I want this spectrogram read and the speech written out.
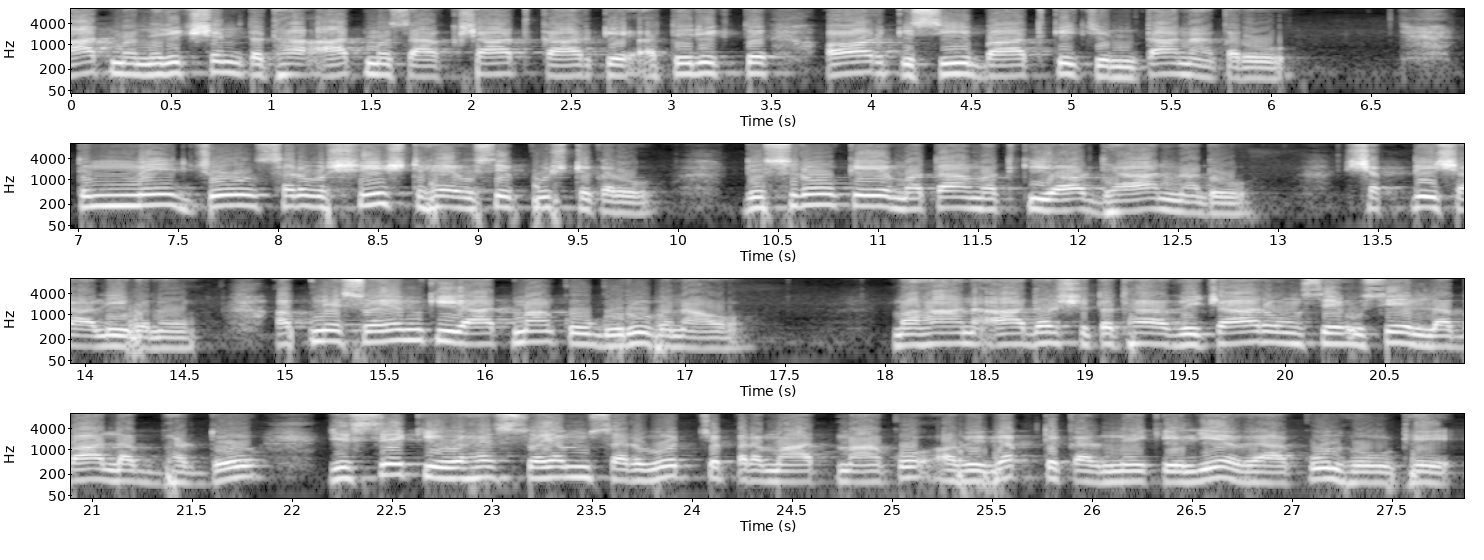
आत्मनिरीक्षण तथा आत्म साक्षात्कार के अतिरिक्त और किसी बात की चिंता ना करो। तुम में जो सर्वश्रेष्ठ है उसे पुष्ट करो। दूसरों के मतामत की ओर ध्यान न दो। शक्तिशाली बनो। अपने स्वयं की आत्मा को गुरु बनाओ। महान आदर्श तथा विचारों से उसे लबालब भर दो, जिससे कि वह स्वयं सर्वोच्च परमात्मा को अभिव्यक्त करने के लिए व्याकुल हो उठे।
